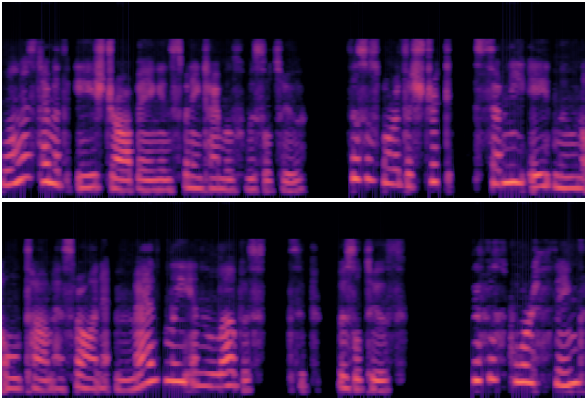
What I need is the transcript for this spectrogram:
Well, in his time with eavesdropping and spending time with Whistletooth, this is where the strict 78 moon old Tom has fallen madly in love with Whistletooth. Thistlespore thinks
